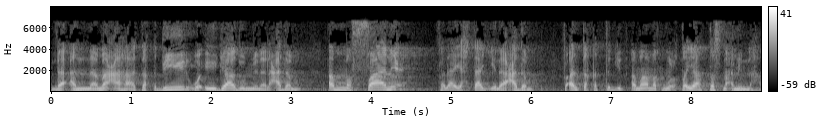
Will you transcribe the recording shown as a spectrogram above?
لأن معها تقدير وإيجاد من العدم. أما الصانع فلا يحتاج إلى عدم فأنت قد تجد أمامك معطيات تصنع منها.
